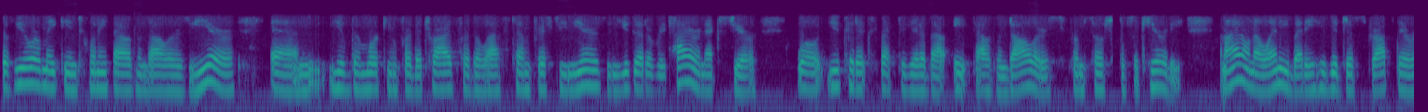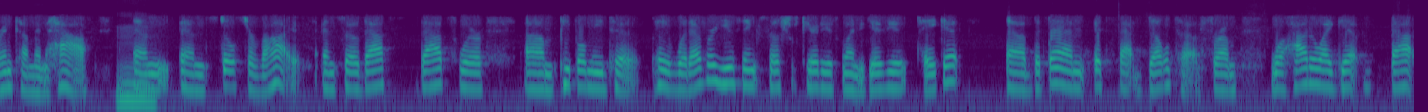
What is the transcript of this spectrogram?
So if you are making $20,000 a year and you've been working for the tribe for the last 10, 15 years and you go to retire next year, well, you could expect to get about $8,000 from Social Security. And I don't know anybody who could just drop their income in half mm. and and still survive. And so that's that's where um, people need to hey, whatever you think Social Security is going to give you, take it. Uh, but then it's that delta from well, how do I get back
